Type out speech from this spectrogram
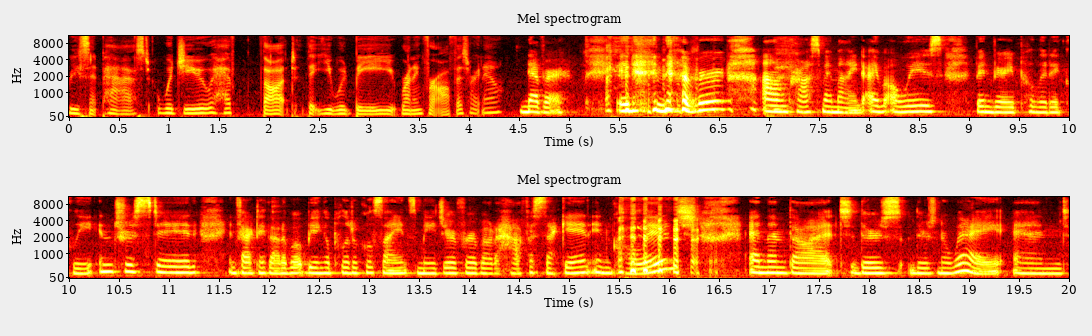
recent past, would you have thought that you would be running for office right now? Never. It never um, crossed my mind. I've always been very politically interested. In fact, I thought about being a political science major for about a half a second in college, and then thought there's there's no way, and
